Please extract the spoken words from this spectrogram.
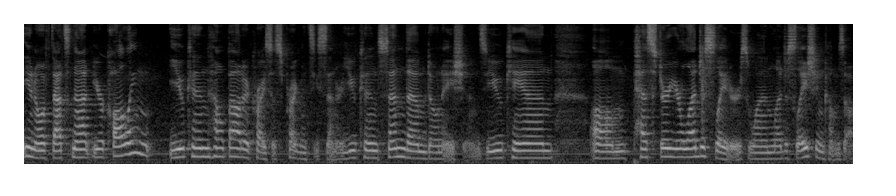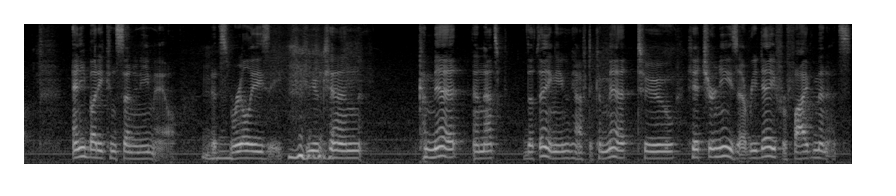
you know, if that's not your calling, you can help out at Crisis Pregnancy Center. You can send them donations. You can um, pester your legislators when legislation comes up. Anybody can send an email. It's real easy. you can commit, and that's the thing, you have to commit to hit your knees every day for five minutes.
